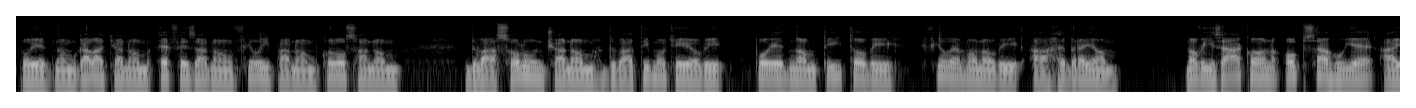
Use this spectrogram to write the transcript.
po jednom Galatianom, Efezanom, Filipanom, Kolosanom, dva Solúnčanom, dva Timotejovi, po jednom Týtovi, Filemonovi a Hebrejom. Nový zákon obsahuje aj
